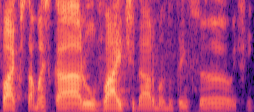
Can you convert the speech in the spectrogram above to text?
vai custar mais caro, vai te dar manutenção, enfim.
